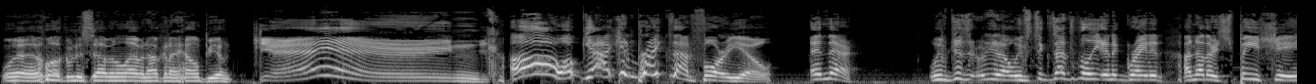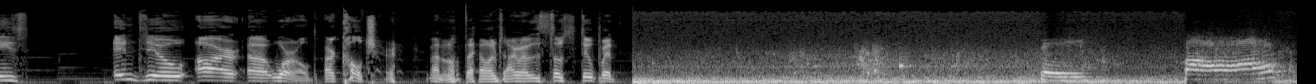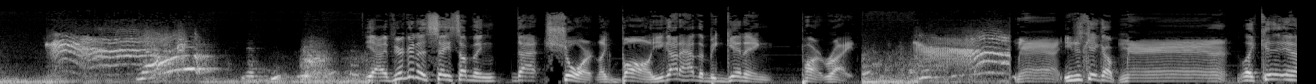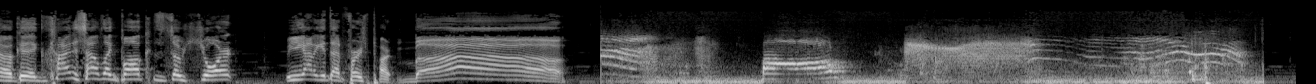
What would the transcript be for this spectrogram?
Well, welcome to 7 Eleven. How can I help you? Change. Oh, oh, yeah, I can break that for you. And there. We've just, you know, we've successfully integrated another species into our uh, world, our culture. I don't know what the hell I'm talking about. This is so stupid. Say ball. No. Yeah, if you're gonna say something that short, like ball, you gotta have the beginning part right. You just can't go like you know, it kind of sounds like ball because it's so short. But you gotta get that first part. Ball. Ball.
